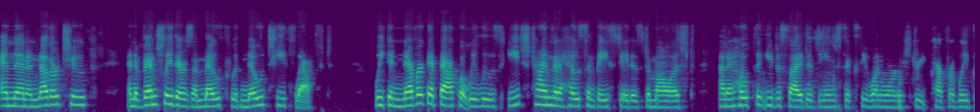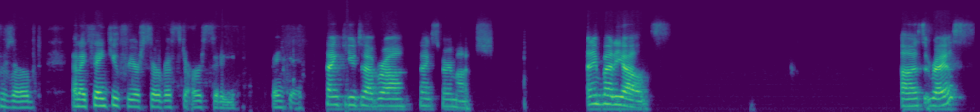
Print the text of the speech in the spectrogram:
and then another tooth, and eventually there's a mouth with no teeth left. We can never get back what we lose each time that a house in Bay State is demolished. And I hope that you decide to deem 61 Warner Street preferably preserved. And I thank you for your service to our city. Thank you. Thank you, Deborah. Thanks very much. Anybody else? Uh, is it Reyes?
